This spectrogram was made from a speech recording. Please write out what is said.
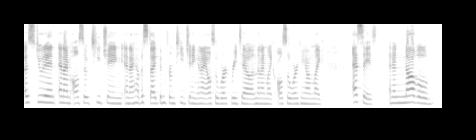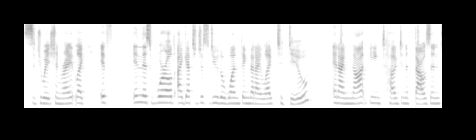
a student and I'm also teaching and I have a stipend from teaching and I also work retail and then I'm like also working on like essays and a novel situation, right? Like if in this world, I get to just do the one thing that I like to do, and I'm not being tugged in a thousand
